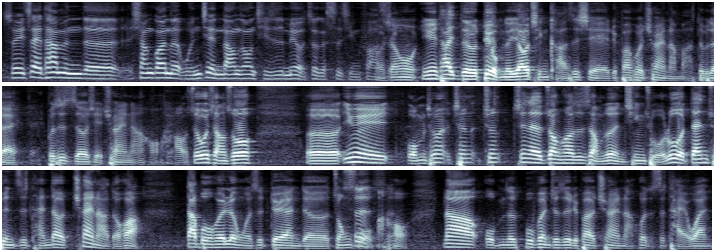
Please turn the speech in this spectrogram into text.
所以在他们的相关的文件当中，其实没有这个事情发生。好，因为他的对我们的邀请卡是写 Republic China 嘛，对不对？对。不是只有写 China 哈。好，所以我想说，呃，因为我们现现现现在的状况是什么，我们都很清楚。如果单纯只谈到 China 的话。大部分会认为是对岸的中国嘛，吼，那我们的部分就是 Republic China 或者是台湾，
